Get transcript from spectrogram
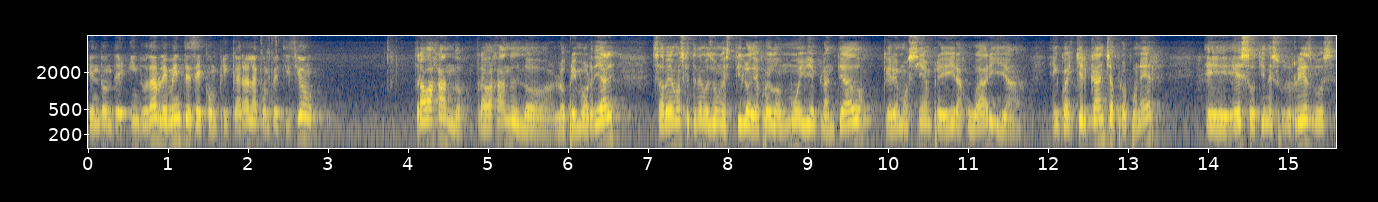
en donde indudablemente se complicará la competición? Trabajando, trabajando es lo, lo primordial. Sabemos que tenemos un estilo de juego muy bien planteado. Queremos siempre ir a jugar y a, en cualquier cancha proponer. Eh, eso tiene sus riesgos,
